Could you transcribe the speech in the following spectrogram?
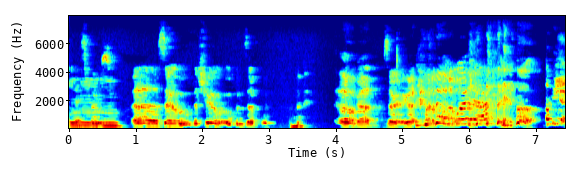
I suppose. Mm, Uh, so the show opens up with. Oh god, sorry, I got caught up on What happened? Oh yeah,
